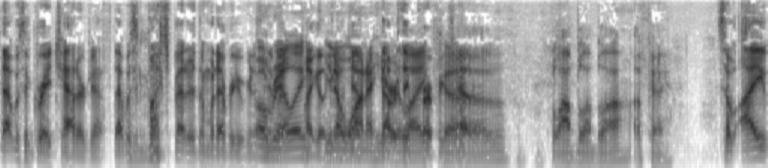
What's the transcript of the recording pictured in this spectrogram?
That was a great chatter, Jeff. That was much better than whatever you were going to Oh say. really? About Michael You don't want to That hear was a like perfect chatter. uh, blah blah blah. Okay. So I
